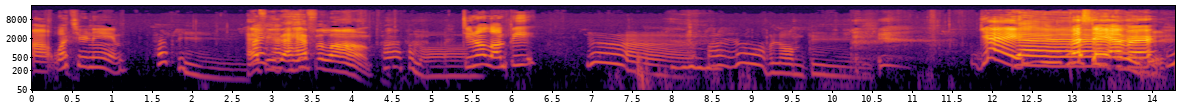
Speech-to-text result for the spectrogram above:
Uh, what's your name? Happy. Heffy the Heffy. Heffalump. Ah, heffalump. Do you know Lumpy? Yeah, I love Lumpy. Yay! Yay! Best day ever.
